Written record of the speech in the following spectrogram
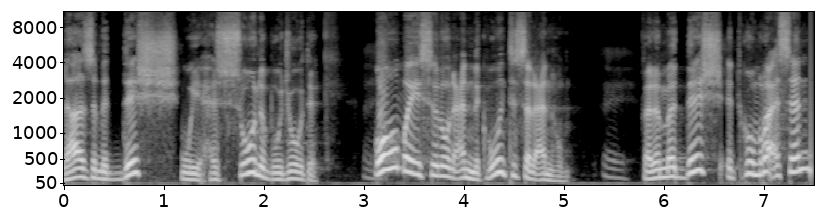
لازم تدش ويحسون بوجودك. وهم يسألون عنك مو انت تسأل عنهم. فلما تدش تقوم راسا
